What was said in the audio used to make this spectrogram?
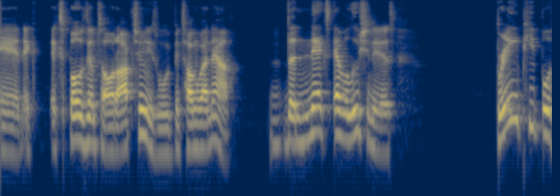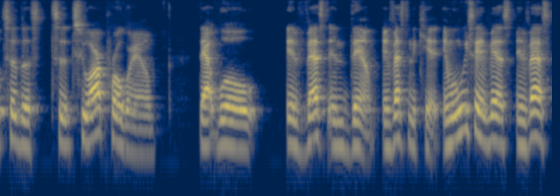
and ex- expose them to all the opportunities what we've been talking about now. The next evolution is bring people to the to, to our program that will invest in them, invest in the kid. And when we say invest, invest,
